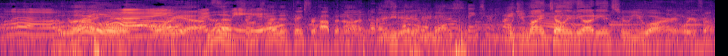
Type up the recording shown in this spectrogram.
Hello. Hello. Hi. How are you? Nice to meet So you. excited. Thanks for hopping on. Appreciate it. Thanks for inviting Would you mind us. telling the audience who you are and where you're from?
